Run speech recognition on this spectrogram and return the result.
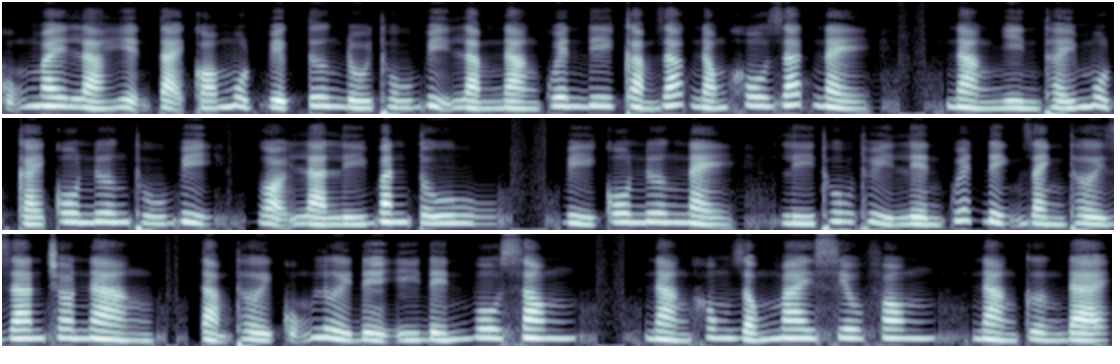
Cũng may là hiện tại có một việc tương đối thú vị làm nàng quên đi cảm giác nóng khô rát này. Nàng nhìn thấy một cái cô nương thú vị, gọi là Lý Văn Tú. Vì cô nương này, Lý Thu Thủy liền quyết định dành thời gian cho nàng, tạm thời cũng lười để ý đến vô song. Nàng không giống Mai Siêu Phong, nàng cường đại.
